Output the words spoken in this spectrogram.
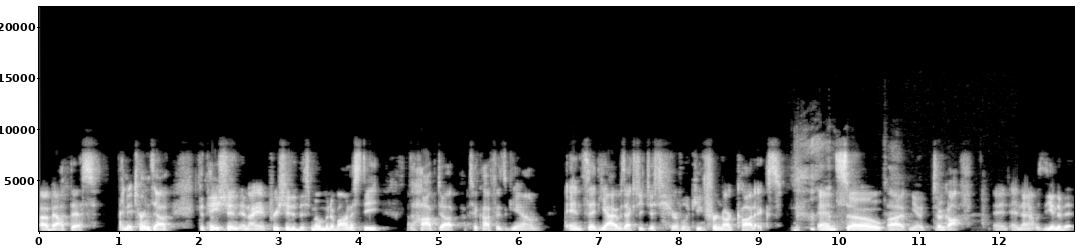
about this. And it turns out the patient, and I appreciated this moment of honesty, hopped up, took off his gown, and said, "Yeah, I was actually just here looking for narcotics," and so uh, you know took off, and and that was the end of it.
